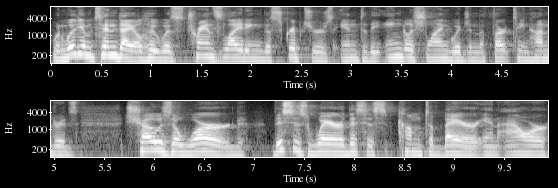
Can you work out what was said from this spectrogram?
When William Tyndale, who was translating the scriptures into the English language in the 1300s, chose a word this is where this has come to bear in our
